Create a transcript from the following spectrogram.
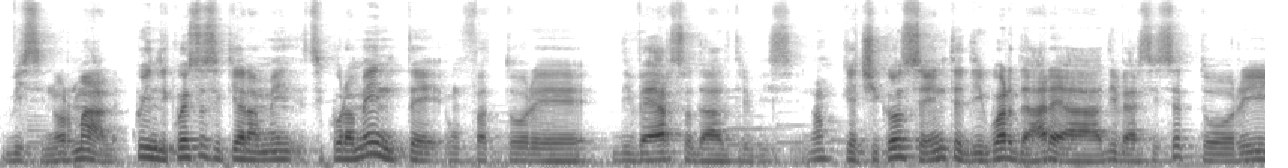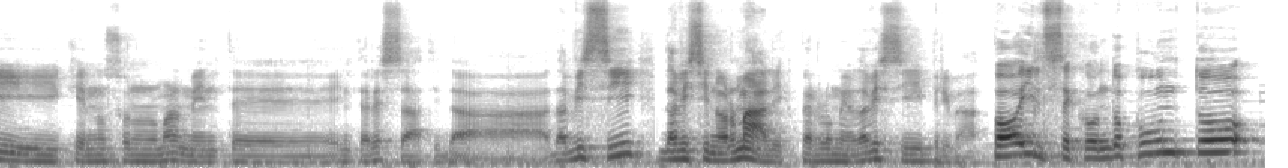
VC normale. Quindi questo è sicuramente un fattore diverso da altri VC, no? che ci consente di guardare a diversi settori che non sono normalmente interessati da, da VC, da VC normali perlomeno, da VC privati. Poi il secondo punto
